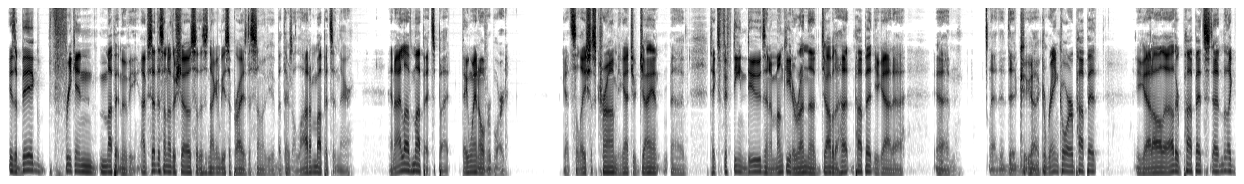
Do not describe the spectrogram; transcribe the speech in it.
is a big freaking Muppet movie. I've said this on other shows, so this is not going to be a surprise to some of you, but there's a lot of Muppets in there. And I love Muppets, but they went overboard. You got Salacious Crumb. You got your giant, uh, takes 15 dudes and a monkey to run the Jabba the Hutt puppet. You got a, um, uh, the, the uh, Rancor puppet. You got all the other puppets. Uh, like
